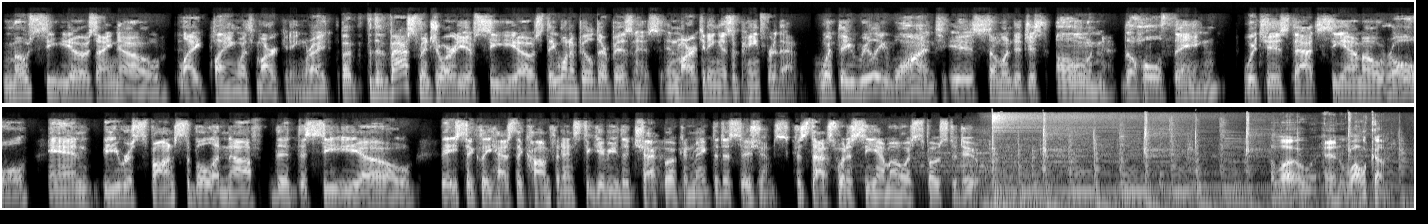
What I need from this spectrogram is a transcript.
most CEOs I know like playing with marketing, right? But for the vast majority of CEOs, they want to build their business and marketing is a pain for them. What they really want is someone to just own the whole thing, which is that CMO role and be responsible enough that the CEO basically has the confidence to give you the checkbook and make the decisions because that's what a CMO is supposed to do. Hello and welcome.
